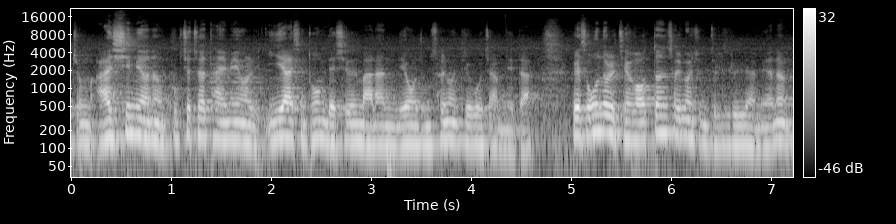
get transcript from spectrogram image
좀 아시면은 국제 투자 타이밍을 이해하시는 도움이 되실 만한 내용을 좀 설명드리고자 합니다. 그래서 오늘 제가 어떤 설명을 좀 드리려면은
